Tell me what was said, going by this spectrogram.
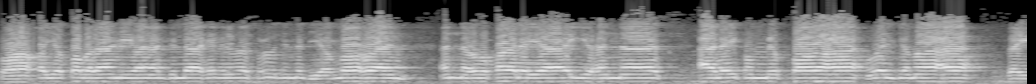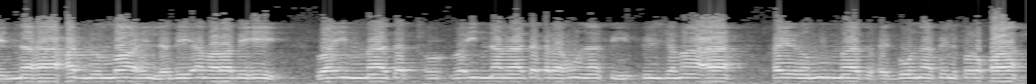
وأخي الطبراني عن عبد الله بن مسعود رضي الله عنه أنه قال يا أيها الناس عليكم بالطاعة والجماعة فإنها حبل الله الذي أمر به. وإنما تكرهون في, في الجماعة. خير مما تحبون في الفرقة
